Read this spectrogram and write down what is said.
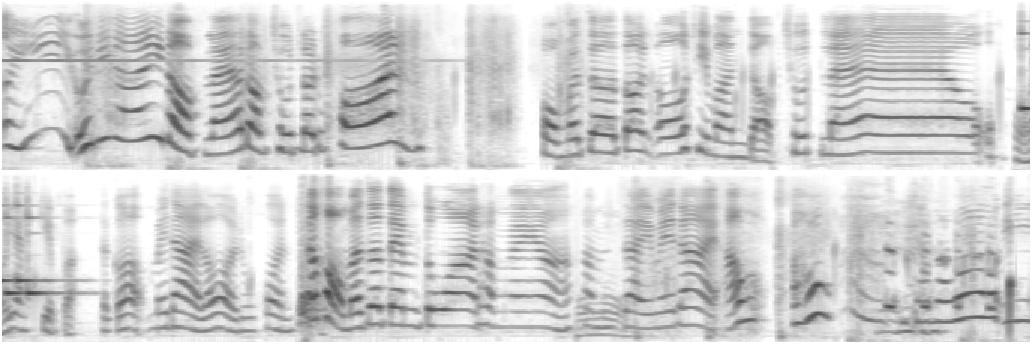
เอ้ยเอ้ยนี่ไงดรอปแล้วดรอปชุดแล้วทุกคน ผมมาเจอต้นโอ๊กที่มันดรอปชุดแล้ว โอ้โหอยากเก็บอะแต่ก็ไม่ได้แล้วอะทุกคนแต่ของมันจะเต็มตัวทำไงอะทำใจไม่ได้ เอ้า เอ้ามีการมาว่าเราอี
